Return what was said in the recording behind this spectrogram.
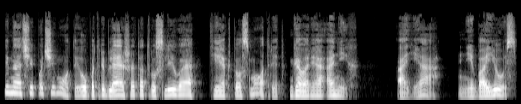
Иначе почему ты употребляешь это трусливое «те, кто смотрит», говоря о них? А я не боюсь,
